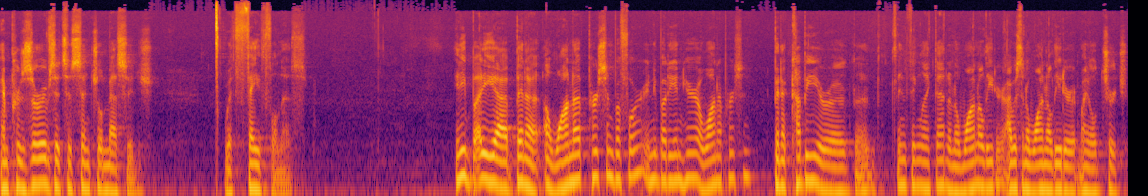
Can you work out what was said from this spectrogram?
and preserves its essential message with faithfulness. Anybody uh, been a Awana person before? Anybody in here, a Awana person? Been a cubby or a, a, anything like that, an Awana leader? I was an Awana leader at my old church.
